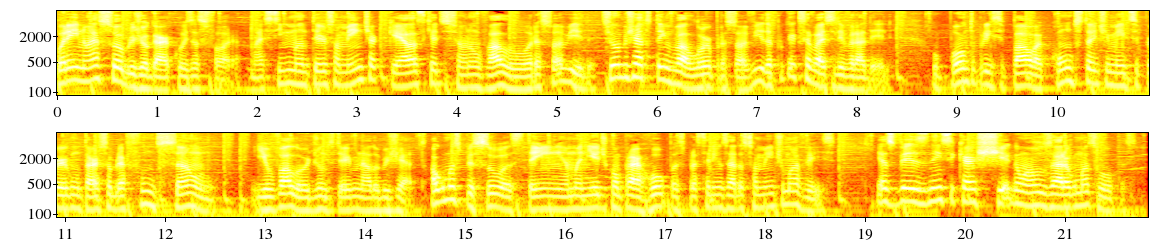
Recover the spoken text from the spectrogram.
Porém, não é sobre jogar coisas fora, mas sim manter somente aquelas que adicionam valor à sua vida. Se um objeto tem valor para sua vida, por que você vai se livrar dele? O ponto principal é constantemente se perguntar sobre a função e o valor de um determinado objeto. Algumas pessoas têm a mania de comprar roupas para serem usadas somente uma vez, e às vezes nem sequer chegam a usar algumas roupas.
